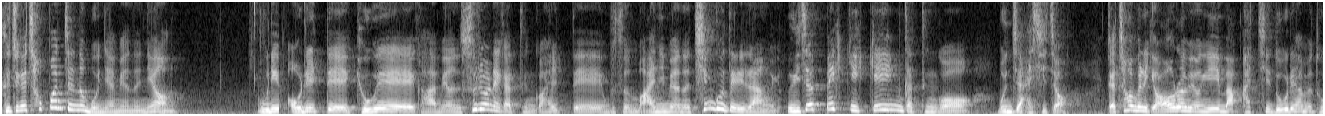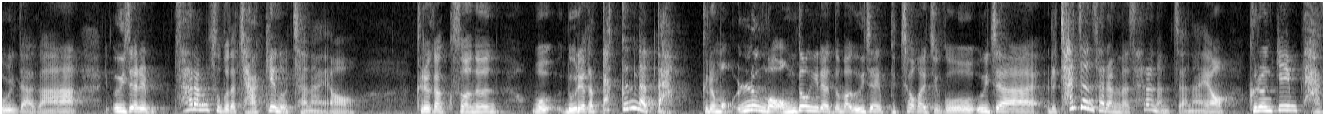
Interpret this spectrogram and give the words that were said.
그 중에 첫 번째는 뭐냐면은요. 우리 어릴 때 교회 가면 수련회 같은 거 할 때 무슨 뭐 아니면은 친구들이랑 의자 뺏기 게임 같은 거 뭔지 아시죠? 그러니까 처음에는 여러 명이 막 같이 노래하며 돌다가 의자를 사람 수보다 작게 놓잖아요. 그래갖고서는 뭐 노래가 딱 끝났다. 그러면 얼른 뭐 엉덩이라도 막 의자에 붙여가지고 의자를 차지한 사람만 살아남잖아요. 그런 게임 다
